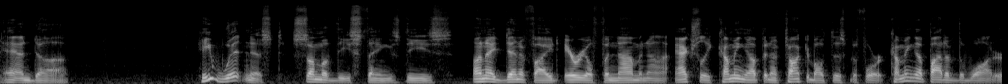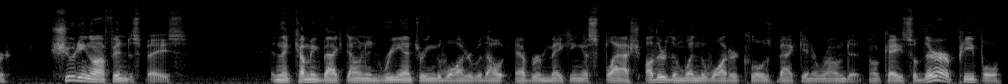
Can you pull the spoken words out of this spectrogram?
And uh, he witnessed some of these things, these unidentified aerial phenomena actually coming up, and I've talked about this before, coming up out of the water, shooting off into space, and then coming back down and re entering the water without ever making a splash, other than when the water closed back in around it. Okay, so there are people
